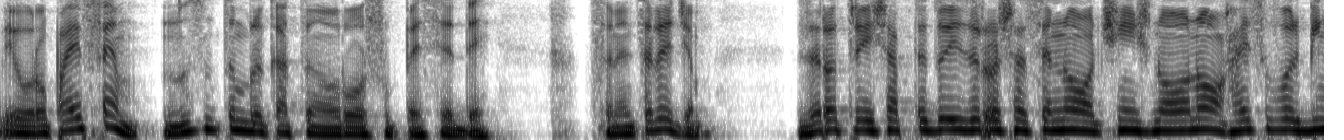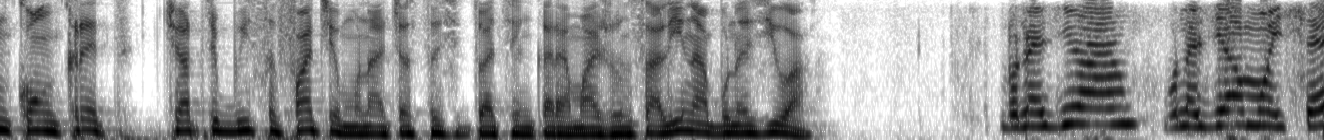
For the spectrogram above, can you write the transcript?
Europa FM. Nu sunt îmbrăcat în roșu PSD. Să ne înțelegem. 0372069599. Hai să vorbim concret ce ar trebui să facem în această situație în care am ajuns. Alina, bună ziua! Bună ziua! Bună ziua, Moise!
